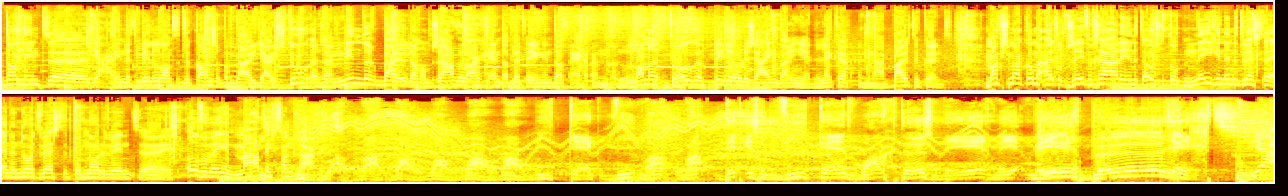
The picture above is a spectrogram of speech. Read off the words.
dan neemt eh, ja, in het binnenland de kans op een bui juist toe. Er zijn minder buien dan op zaterdag en dat betekent dat er een lange droge periode zijn waarin je lekker naar buiten kunt. Maxima komen uit op 7 graden in het oosten tot 9 in het westen en de noordwesten tot noordenwind eh, is overwegend matig van kracht. Wauw, wauw, wauw, wauw, wauw. Wie, kijk, wie, maar, maar. Dit is het weekend. Wacht dus weer, weer, weer Weerbericht. Ja,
